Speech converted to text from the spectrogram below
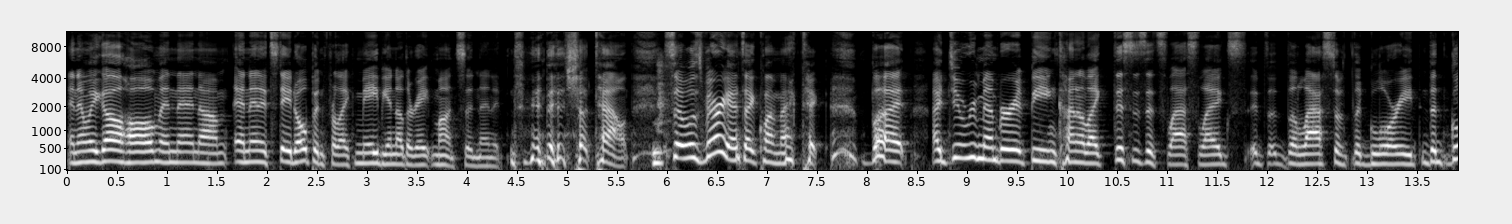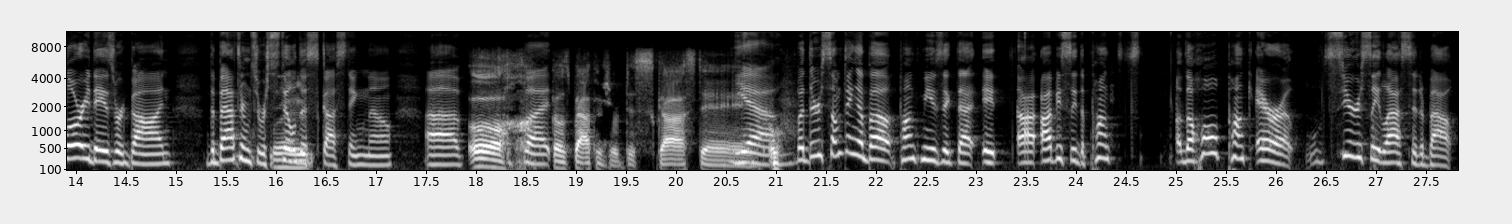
and then we go home, and then um, and then it stayed open for like maybe another eight months, and then it, it shut down. So it was very anticlimactic. But I do remember it being kind of like this is its last legs. It's uh, the last of the glory. The glory days were gone. The bathrooms were still Right. disgusting though. Uh, Ugh, But- those bathrooms were disgusting. yeah, Oof. but there's something about punk music that it uh, obviously the punk the whole punk era seriously lasted about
